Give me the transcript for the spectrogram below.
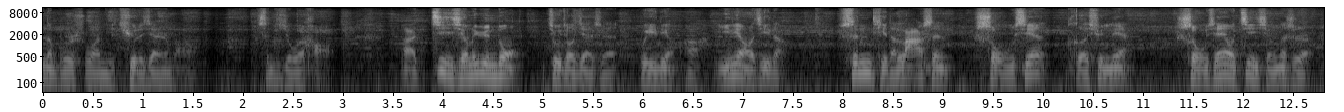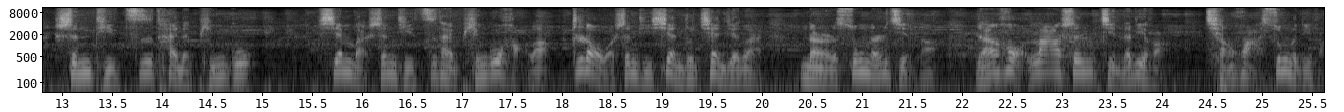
的不是说你去了健身房，身体就会好啊。进行了运动就叫健身，不一定啊。一定要记得，身体的拉伸首先和训练，首先要进行的是身体姿态的评估。先把身体姿态评估好了，知道我身体现现阶段哪儿松哪儿紧了，然后拉伸紧的地方，强化松的地方。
